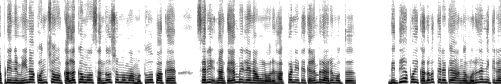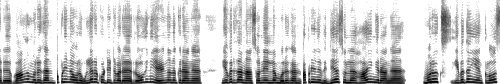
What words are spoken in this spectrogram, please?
அப்படின்னு மீனா கொஞ்சம் கலக்கமும் சந்தோஷமுமா முத்துவ பார்க்க சரி நான் கிளம்பிடலேன்னு அவங்கள ஒரு ஹக் பண்ணிட்டு கிளம்புறாரு முத்து. வித்யா போய் கதவை திறக்க அங்க முருகன் நிக்கிறாரு. வாங்க முருகன் அப்படின்னு அவரை உள்ளர கூட்டிட்டு வர ரோஹிணி எழுந்து நிக்கிறாங்க. இவர்தான் நான் சொன்னேன்ல முருகன் அப்படின்னு வித்யா சொல்ல ஹாய்ங்கிறாங்க. முருக்ஸ் இவதான் என் க்ளோஸ்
